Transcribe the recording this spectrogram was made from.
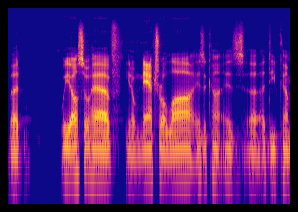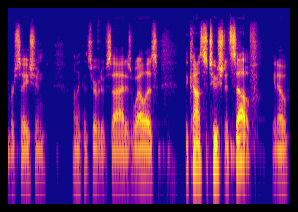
but we also have you know natural law is a is a deep conversation on the conservative side, as well as the Constitution itself. You know,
